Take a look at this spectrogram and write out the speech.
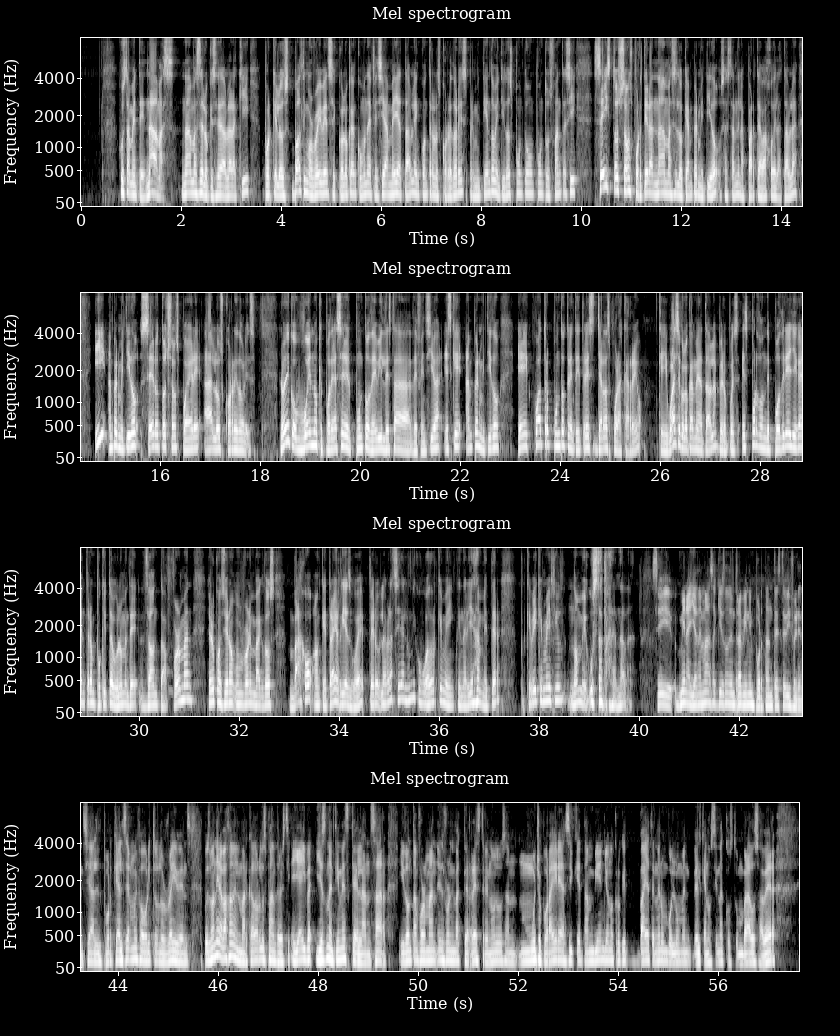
Justamente, nada más. Nada más de lo que se debe hablar aquí, porque los Baltimore Ravens se colocan como una defensiva media tabla en contra de los corredores, permitiendo 22.1 puntos fantasy. 6 touchdowns por tierra nada más es lo que han permitido, o sea, están en la parte de abajo de la tabla. Y han permitido 0 touchdowns por aire a los corredores. Lo único bueno que podría ser el punto débil de esta defensiva es que han permitido eh, 4.33 yardas por acarreo que igual se coloca en media tabla, pero pues es por donde podría llegar a entrar un poquito de volumen de Donta Foreman. Yo lo considero un running back 2 bajo, aunque trae riesgo, ¿eh? pero la verdad sería el único jugador que me inclinaría a meter, porque Baker Mayfield no me gusta para nada. Sí, mira, y además aquí es donde entra bien importante este diferencial, porque al ser muy favoritos los Ravens, pues van a ir abajo en el marcador los Panthers, y, ahí va- y es donde tienes que lanzar. Y Donta Foreman es running back terrestre, no lo usan mucho por aire, así que también yo no creo que vaya a tener un volumen del que nos tiene acostumbrados a ver.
